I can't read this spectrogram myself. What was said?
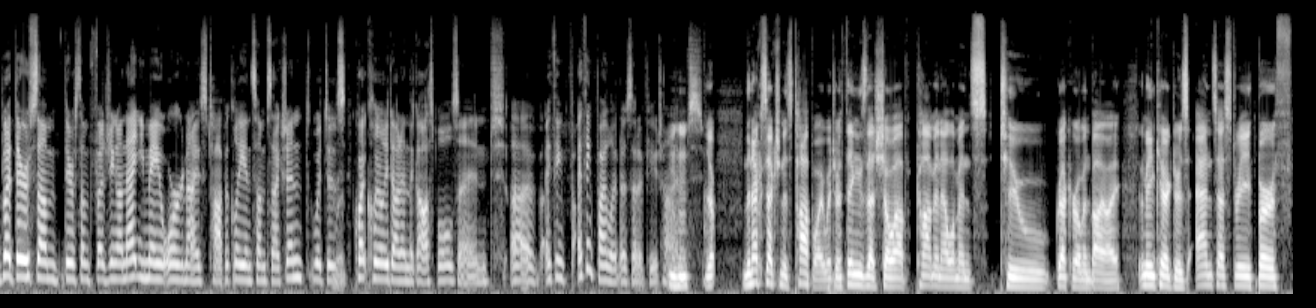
but there's some there's some fudging on that. You may organize topically in some section, which is quite clearly done in the Gospels, and uh, I think I think Philo does that a few times. Yep. The next section is topoi, which are things that show up, common elements to Greco-Roman bioi. The main character's ancestry, birth,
